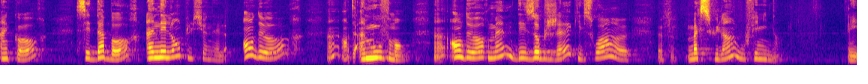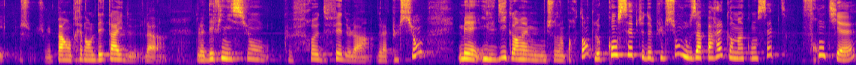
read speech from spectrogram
un corps, c'est d'abord un élan pulsionnel, en dehors, hein, un mouvement, hein, en dehors même des objets, qu'ils soient euh, masculins ou féminins. Et je ne vais pas entrer dans le détail de la, définition que Freud fait de de la pulsion, mais il dit quand même une chose importante, le concept de pulsion nous apparaît comme un concept frontière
